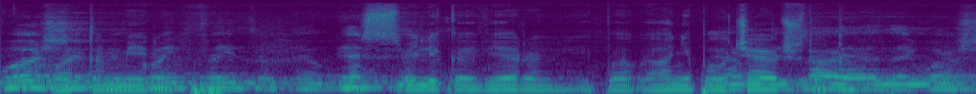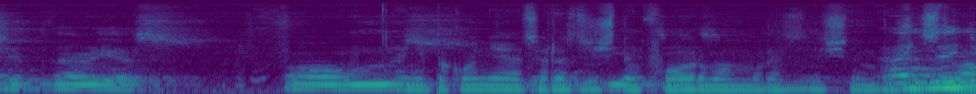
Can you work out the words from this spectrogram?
в этом мире с великой верой, и они получают что-то. Они поклоняются различным формам, различным божествам.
